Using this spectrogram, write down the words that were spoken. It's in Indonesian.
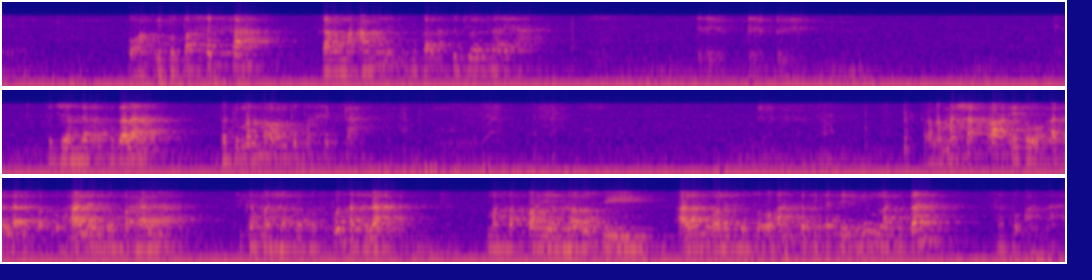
Ya, orang itu tersiksa karena amal itu bukanlah tujuan syariat. Tujuan syariat bukanlah bagaimana orang itu tersiksa. Karena masyakkah itu adalah satu hal yang berpahala jika masyakkah tersebut adalah masyakkah yang harus dialami oleh seseorang ketika dia ingin melakukan satu amal.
